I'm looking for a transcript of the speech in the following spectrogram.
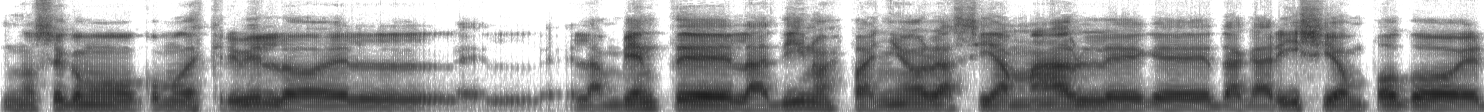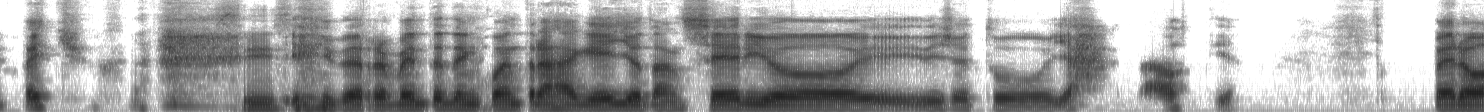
no sé cómo, cómo describirlo, el, el, ambiente latino, español, así amable, que te acaricia un poco el pecho. Y de repente te encuentras aquello tan serio y dices tú, ya, la hostia. Pero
